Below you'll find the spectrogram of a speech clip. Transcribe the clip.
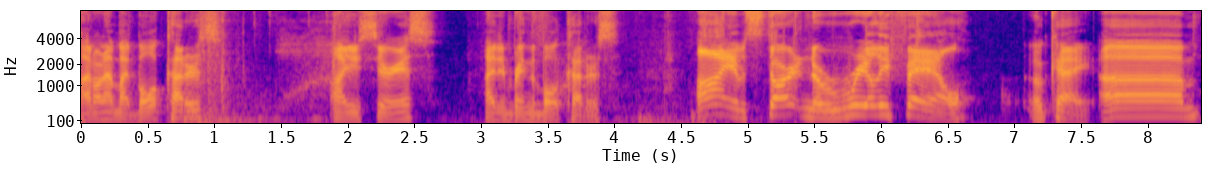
I don't have my bolt cutters. Are you serious? I didn't bring the bolt cutters. I am starting to really fail. Okay. Um.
